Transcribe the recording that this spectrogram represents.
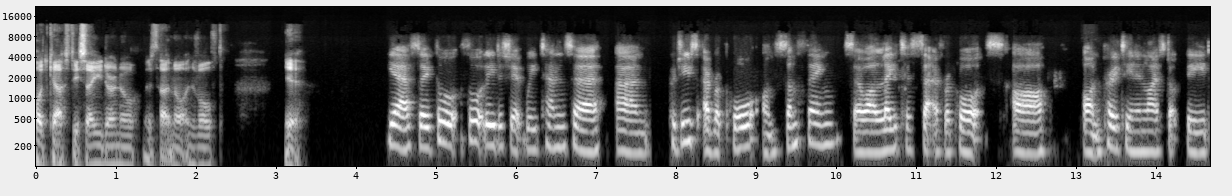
podcasty side or no? Is that not involved? Yeah. Yeah, so thought thought leadership, we tend to um, produce a report on something. So our latest set of reports are on protein in livestock feed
